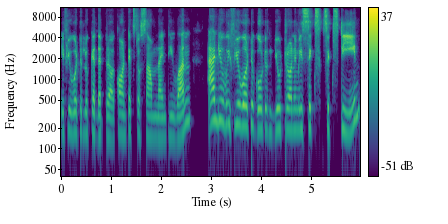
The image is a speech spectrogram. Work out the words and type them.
if you were to look at that uh, context of Psalm 91 and you if you were to go to deuteronomy 6 16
